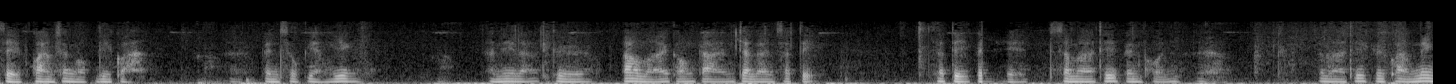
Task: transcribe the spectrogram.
เสพความสงบดีกว่า เป็นสุขอย่างยิ่ง อันนี้แหละคือเป้าหมายของการเจริญสติ สติเป็นเหตุสมาธิเป็นผล สมาธิคือความนิ่ง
